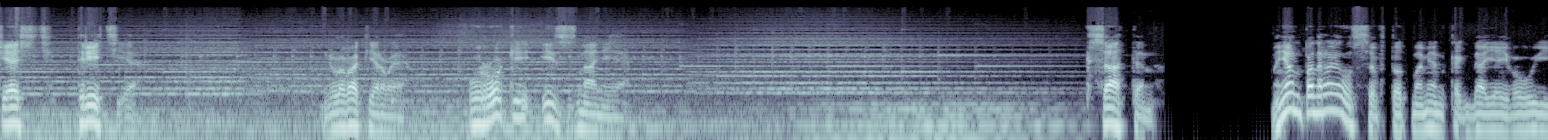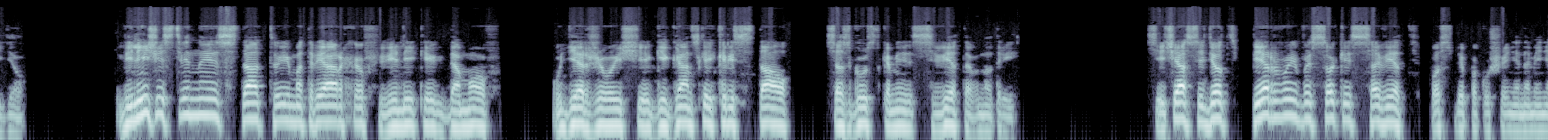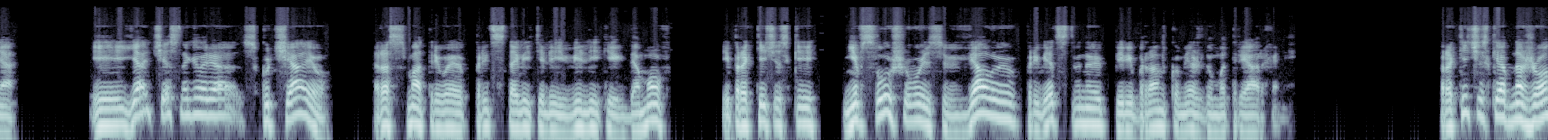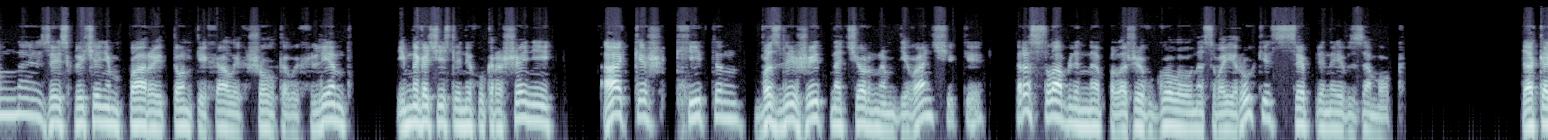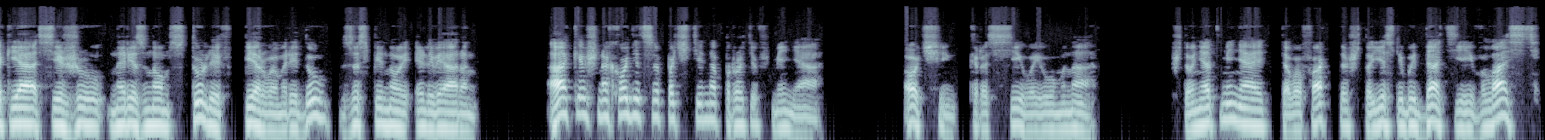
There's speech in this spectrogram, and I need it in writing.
Часть третья. Глава первая. Уроки и знания. Ксатен. Мне он понравился в тот момент, когда я его увидел. Величественные статуи матриархов великих домов, удерживающие гигантский кристалл со сгустками света внутри. Сейчас идет первый высокий совет после покушения на меня. И я, честно говоря, скучаю, рассматривая представителей великих домов и практически не вслушиваясь в вялую приветственную перебранку между матриархами практически обнаженная, за исключением пары тонких алых шелковых лент и многочисленных украшений, Акеш Китон возлежит на черном диванчике, расслабленно положив голову на свои руки, сцепленные в замок. Так как я сижу на резном стуле в первом ряду за спиной Эльвиарон, Акиш находится почти напротив меня. Очень красиво и умна, что не отменяет того факта, что если бы дать ей власть,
